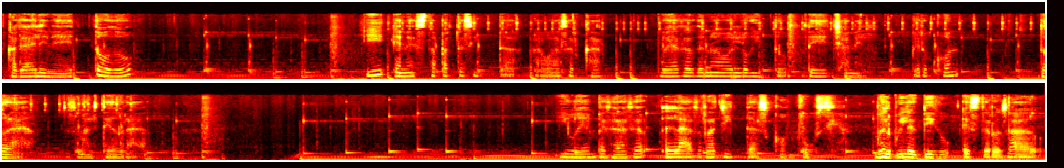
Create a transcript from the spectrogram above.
Acá ya delineé todo y en esta partecita la voy a acercar voy a hacer de nuevo el loguito de Chanel pero con dorado esmalte dorado y voy a empezar a hacer las rayitas con fucsia. Vuelvo y les digo este rosado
